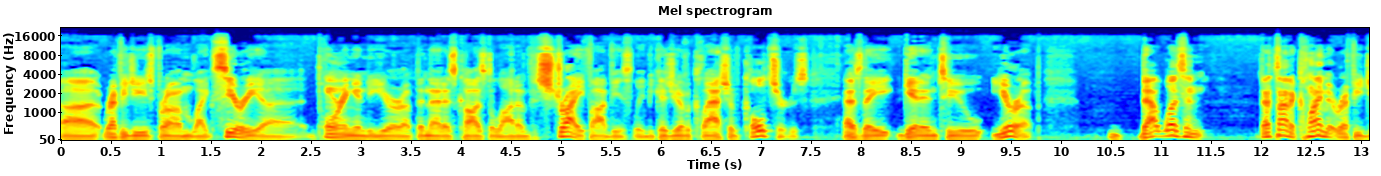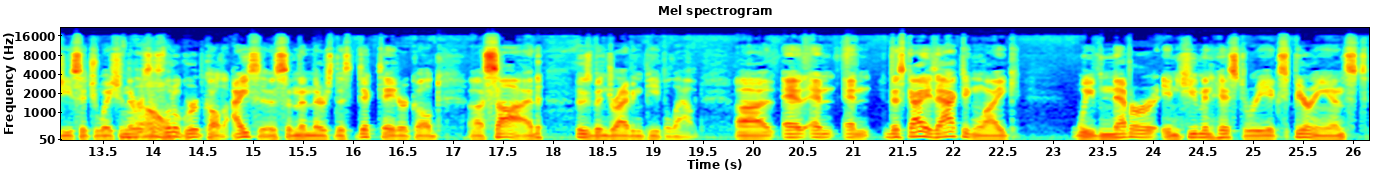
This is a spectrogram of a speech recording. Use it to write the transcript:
uh, refugees from like Syria pouring into Europe, and that has caused a lot of strife, obviously, because you have a clash of cultures as they get into Europe. That wasn't. That's not a climate refugee situation. There was this little group called ISIS, and then there's this dictator called uh, Assad who's been driving people out. Uh, and and and this guy is acting like we've never in human history experienced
